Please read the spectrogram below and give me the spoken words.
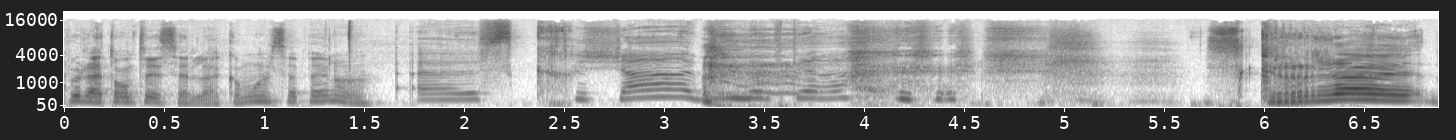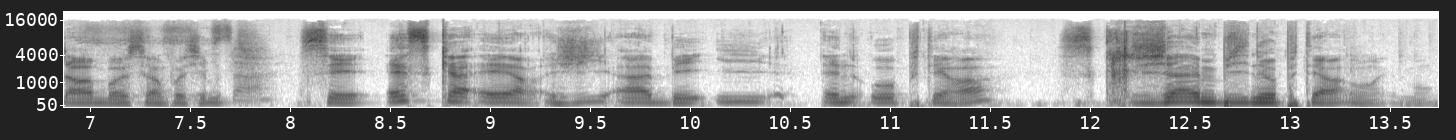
peut la tenter celle-là. Comment elle s'appelle Scrja Binoptera. Scra. Non, bon, c'est impossible. C'est S-K-R-J-A-B-I-N-O-Ptera. Scrjambinoptera. Ouais, bon.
